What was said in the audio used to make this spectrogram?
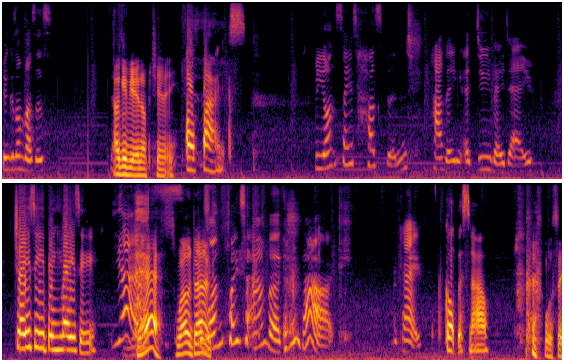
Fingers on buzzers. I'll give you an opportunity. Oh, thanks. Beyonce's husband having a duvet day. Jay Z being lazy. Yes. Yes, well done. One point to Amber. Coming back. Okay, I've got this now. we'll see.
